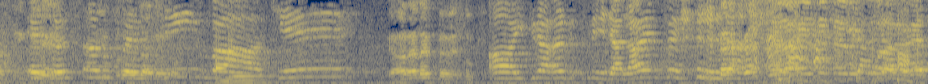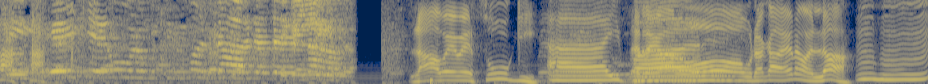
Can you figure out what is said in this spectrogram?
Así que. Eso es súper disfrútalo. chimba. ¿Qué? Que ahora eres Bebezuki. Ay, gracias. Sí, ya la gente. Ya, ya la gente te ve como la bebé. ¡Ey, qué duro! Muchísimas gracias, de verdad. La Bebezuki. Ay, Le regaló una cadena, ¿verdad? Ujú.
